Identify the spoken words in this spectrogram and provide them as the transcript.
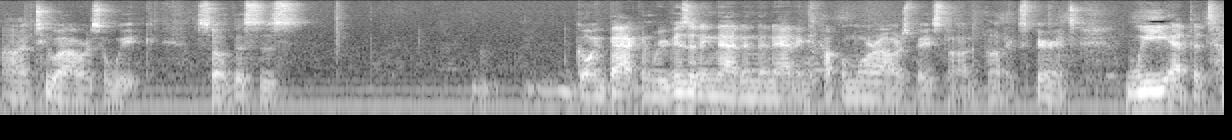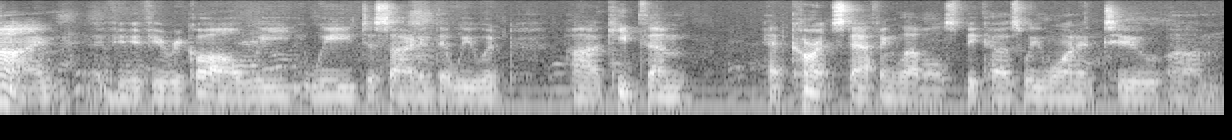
uh, two hours a week. So this is going back and revisiting that and then adding a couple more hours based on, on experience. We, at the time, if you, if you recall, we, we decided that we would uh, keep them at current staffing levels because we wanted to um,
